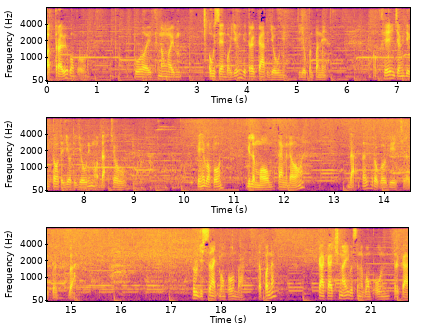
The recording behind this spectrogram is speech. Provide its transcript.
អត់ត្រូវបងប្អូនព្រោះហើយក្នុងហើយអូសែនរបស់យើងវាត្រូវការតយោនេះតយោប៉ុណ្ណេះអូខេអញ្ចឹងយើងតតយោតយោនេះមកដាក់ចូលឃើញទេបងប្អូនវាល្មមតែម្ដងដាក់ទៅរកឲ្យវាជ្រៅទៅបាទរួចជាស្រេចបងប្អូនបាទតែប៉ុណ្ណឹង ការកែច្នៃបើសិនជាបងប្អូនត្រូវការ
